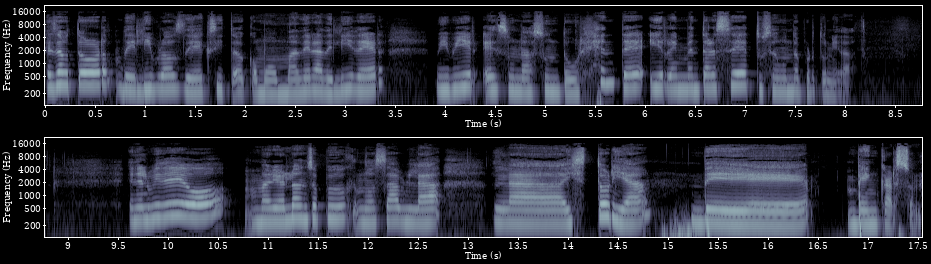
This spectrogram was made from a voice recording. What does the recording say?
Es autor de libros de éxito como Madera de líder, Vivir es un asunto urgente y Reinventarse tu segunda oportunidad. En el video, Mario Alonso Pug nos habla la historia de Ben Carson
